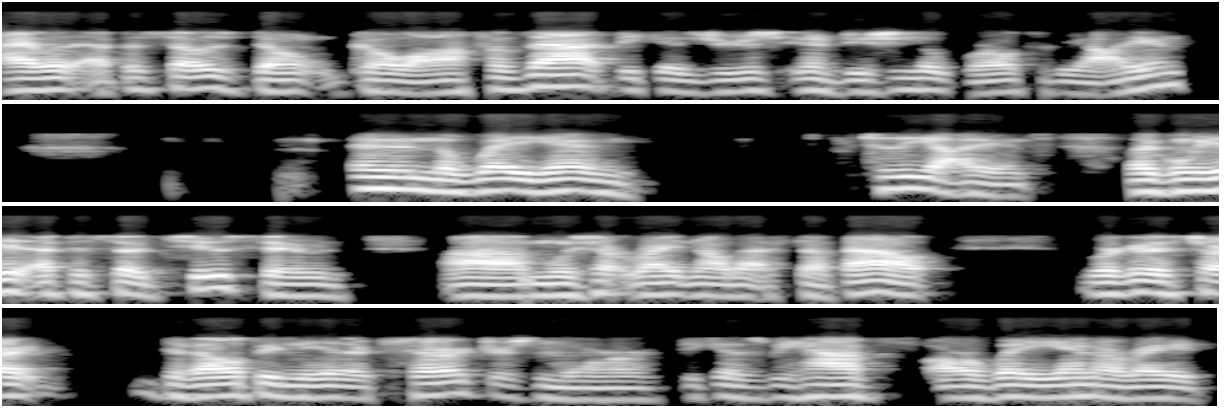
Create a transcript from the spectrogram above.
pilot episodes don't go off of that because you're just introducing the world to the audience. And then the way in to the audience like when we hit episode two soon um, we start writing all that stuff out we're going to start developing the other characters more because we have our way in already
